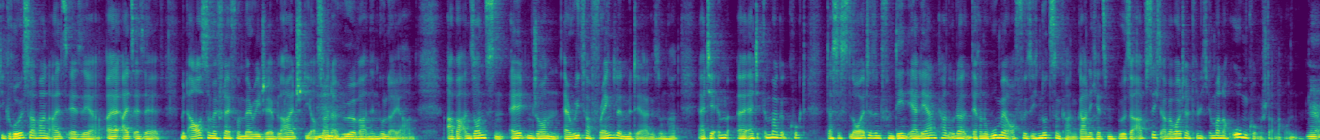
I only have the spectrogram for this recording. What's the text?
die größer waren als er, sehr, äh, als er selbst. Mit Ausnahme vielleicht von Mary J. Blige, die auf seiner Höhe war in den Nullerjahren. Aber ansonsten, Elton John, Aretha Franklin, mit der er gesungen hat, er hat ja immer, äh, er hat immer geguckt, dass es Leute sind, von denen er lernen kann oder deren Ruhm er auch für sich nutzen kann. Gar nicht jetzt mit böser Absicht, aber er wollte natürlich immer nach oben gucken statt nach unten. Ja.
